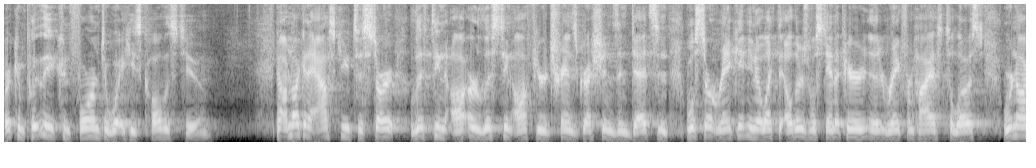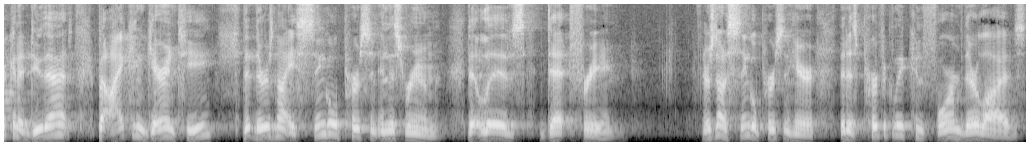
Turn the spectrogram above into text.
or completely conform to what he's called us to. Now, I'm not going to ask you to start lifting or listing off your transgressions and debts, and we'll start ranking, you know, like the elders will stand up here and rank from highest to lowest. We're not going to do that, but I can guarantee that there is not a single person in this room that lives debt free. There's not a single person here that has perfectly conformed their lives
